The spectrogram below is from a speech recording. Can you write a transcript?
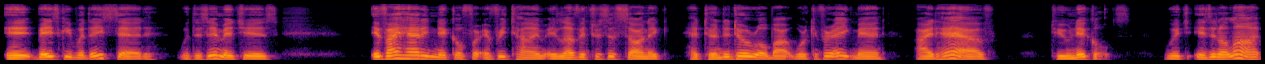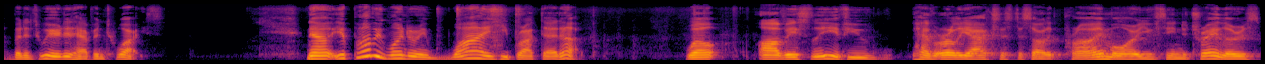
It basically what they said with this image is if I had a nickel for every time a love interest of Sonic had turned into a robot working for Eggman, I'd have two nickels, which isn't a lot, but it's weird it happened twice. Now, you're probably wondering why he brought that up. Well, obviously, if you have early access to Sonic Prime or you've seen the trailers,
